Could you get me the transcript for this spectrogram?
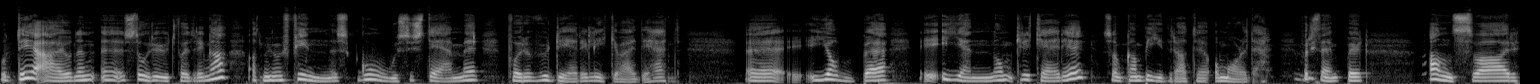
Og det er jo den uh, store utfordringa, at vi må finnes gode systemer for å vurdere likeverdighet. Uh, jobbe igjennom kriterier som kan bidra til å måle det. F.eks. ansvar.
